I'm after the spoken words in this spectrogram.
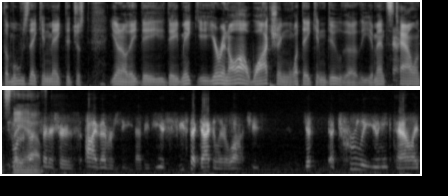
the moves they can make that just, you know, they they, they make you're in awe watching what they can do, the the immense yeah, talents they one of the have. Best finishers I've ever seen. I mean, he's, he's spectacular to watch. He's just a truly unique talent.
